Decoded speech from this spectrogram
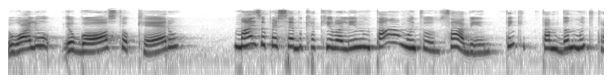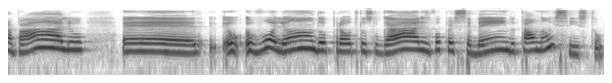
Eu olho, eu gosto, eu quero, mas eu percebo que aquilo ali não tá muito, sabe? Tem que tá me dando muito trabalho. É, eu, eu vou olhando para outros lugares, vou percebendo tal, não insisto.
